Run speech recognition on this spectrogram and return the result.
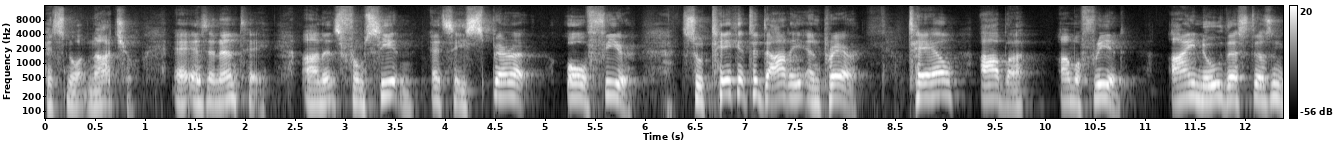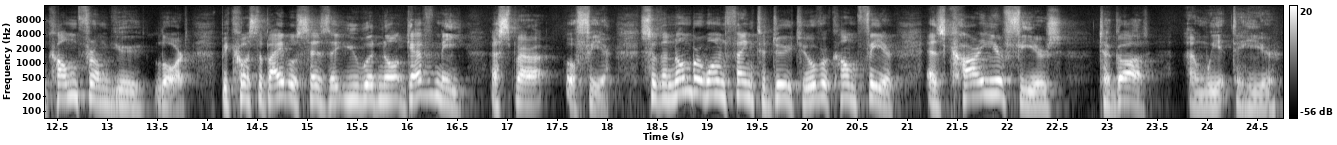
it's not natural. It is an entity, and it's from Satan. It's a spirit of fear. So take it to Daddy in prayer. Tell Abba, I'm afraid. I know this doesn't come from you, Lord, because the Bible says that you would not give me a spirit of fear. So, the number one thing to do to overcome fear is carry your fears to God and wait to hear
